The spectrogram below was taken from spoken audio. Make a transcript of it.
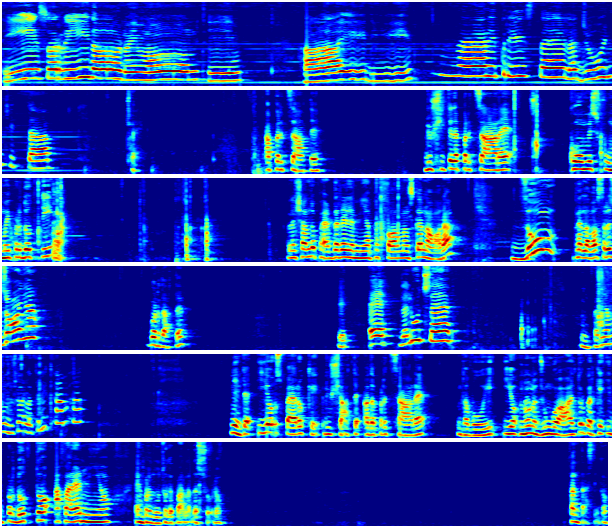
ti sorridono i monti. Heidi, eri triste laggiù in città. Cioè, apprezzate. Riuscite ad apprezzare come sfuma i prodotti? Lasciando perdere la mia performance canora. Zoom per la vostra gioia. Guardate. E è la luce. Impariamo ad usare la telecamera. Niente io spero che riusciate ad apprezzare da voi. Io non aggiungo altro perché il prodotto a parer mio è un prodotto che parla da solo fantastico.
